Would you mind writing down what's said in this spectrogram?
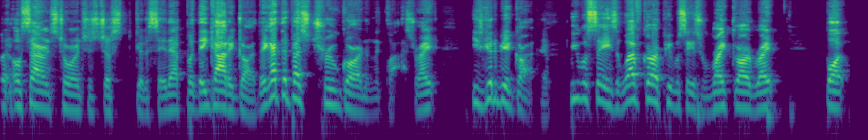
but O'Cyrus Torrence is just gonna say that. But they got a guard. They got the best true guard in the class, right? He's gonna be a guard. Yep. People say he's a left guard. People say he's a right guard, right? But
